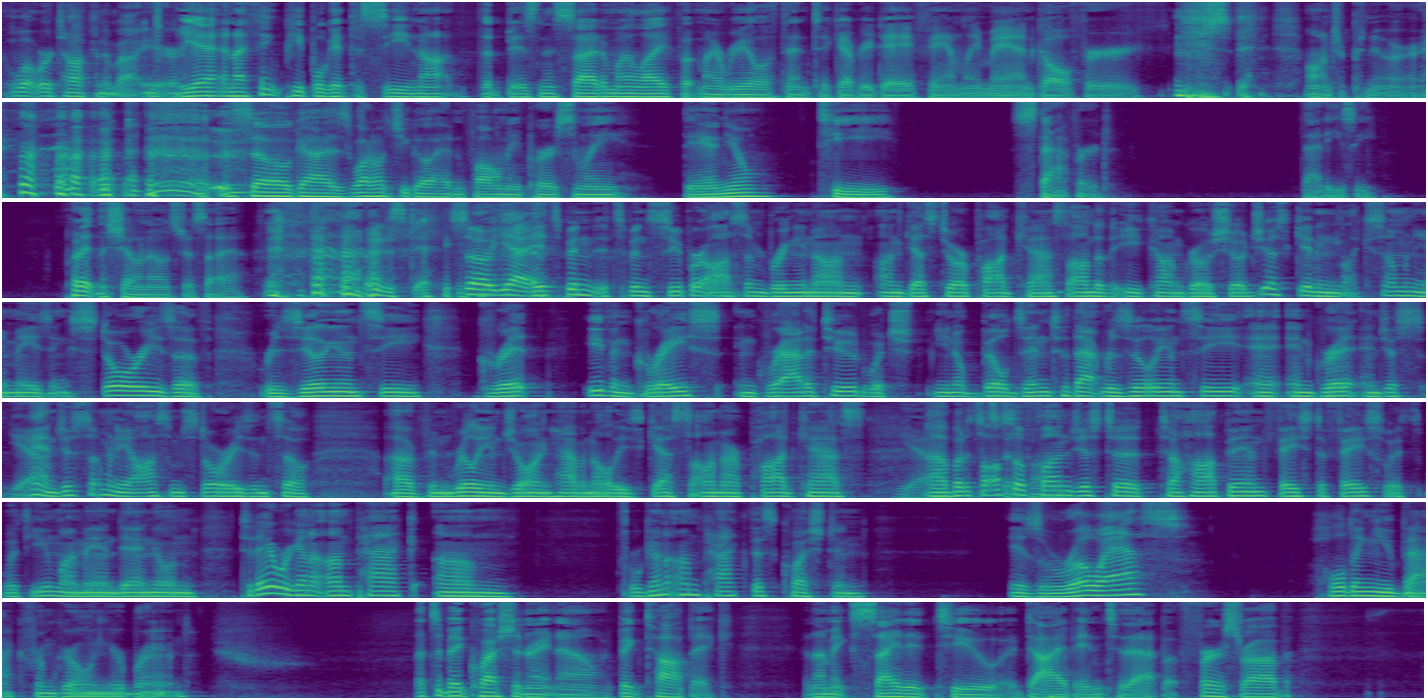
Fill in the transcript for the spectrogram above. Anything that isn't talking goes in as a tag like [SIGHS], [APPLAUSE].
what we're talking about here. Yeah, and I think people get to see not the business side of my life, but my real, authentic, everyday family man, golfer, [LAUGHS] entrepreneur. [LAUGHS] so, guys, why don't you go ahead and follow me personally, Daniel T. Stafford. That easy. Put it in the show notes, Josiah. [LAUGHS] I'm just kidding. So yeah, it's been it's been super awesome bringing on on guests to our podcast onto the eComm Growth Show. Just getting like so many amazing stories of resiliency, grit, even grace and gratitude, which you know builds into that resiliency and, and grit, and just Yeah. man, just so many awesome stories. And so I've been really enjoying having all these guests on our podcast. Yeah, uh, but it's, it's also fun fun. just to to hop in face to face with with you, my man Daniel. And today we're gonna unpack. Um, we're going to unpack this question Is ROAS holding you back from growing your brand? That's a big question right now, big topic. And I'm excited to dive into that. But first, Rob,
